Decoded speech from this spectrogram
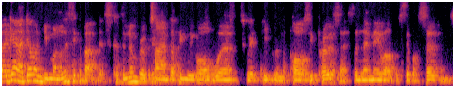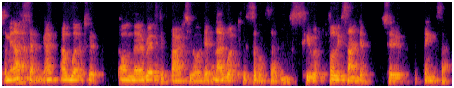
but again, I don't want to be monolithic about this because a number of times I think we've all worked with people in the policy process and they may well be civil servants. I mean, I've certainly, I, I worked with on the race disparity audit and I worked with civil servants who were fully signed up to the things that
